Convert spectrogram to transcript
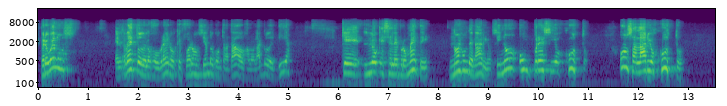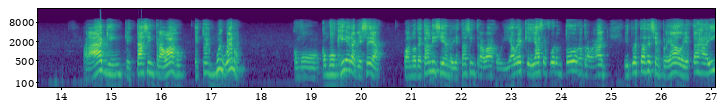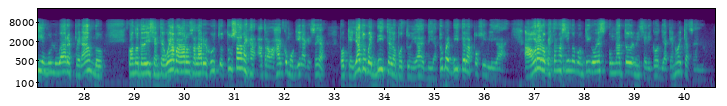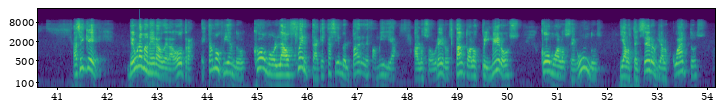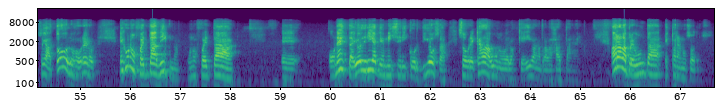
Pero vemos el resto de los obreros que fueron siendo contratados a lo largo del día, que lo que se le promete no es un denario, sino un precio justo, un salario justo para alguien que está sin trabajo, esto es muy bueno, como, como quiera que sea. Cuando te están diciendo y estás sin trabajo y ya ves que ya se fueron todos a trabajar y tú estás desempleado y estás ahí en un lugar esperando, cuando te dicen te voy a pagar un salario justo, tú sales a, trabajar como quiera que sea, porque ya tú perdiste la oportunidad del día, tú perdiste las posibilidades. Ahora lo que están haciendo contigo es un acto de misericordia, que no hay que hacerlo. Así que de una manera o de la otra, estamos viendo cómo la oferta que está haciendo el padre de familia a los obreros, tanto a los primeros como a los segundos, y a los terceros y a los cuartos, o sea, a todos los obreros, es una oferta digna, una oferta eh, honesta, yo diría que misericordiosa sobre cada uno de los que iban a trabajar para él. Ahora la pregunta es para nosotros.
